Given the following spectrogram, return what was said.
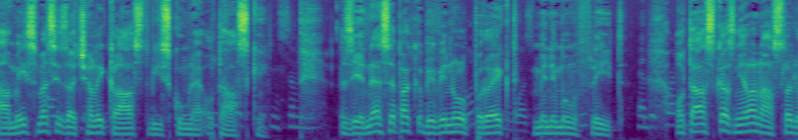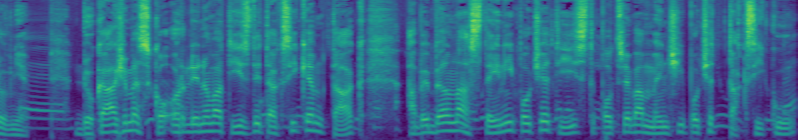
a my jsme si začali klást výzkumné otázky. Z jedné se pak vyvinul projekt Minimum Fleet. Otázka zněla následovně. Dokážeme skoordinovat jízdy taxíkem tak, aby byl na stejný počet jízd potřeba menší počet taxíků?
